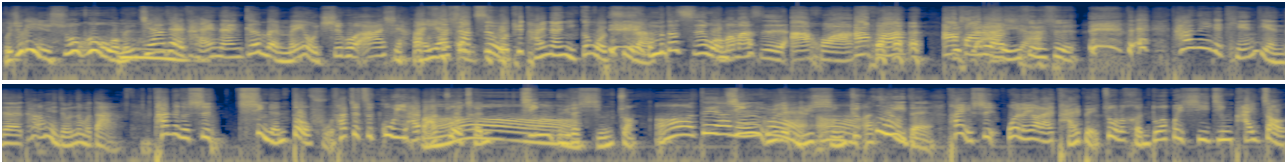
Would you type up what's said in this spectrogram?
我就跟你说过，我们家在台南根本没有吃过阿霞。哎呀，下次我去台南，你跟我去了。我们都吃，我妈妈是阿花，阿花，阿花料理是不是？对，哎，他那个甜点的汤面怎么那么大？他那个是杏仁豆腐，他这次故意还把它做成金鱼的形状。哦，对呀，金鱼的鱼形，就故意的。他也是为了要来台北，做了很多会吸睛拍照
